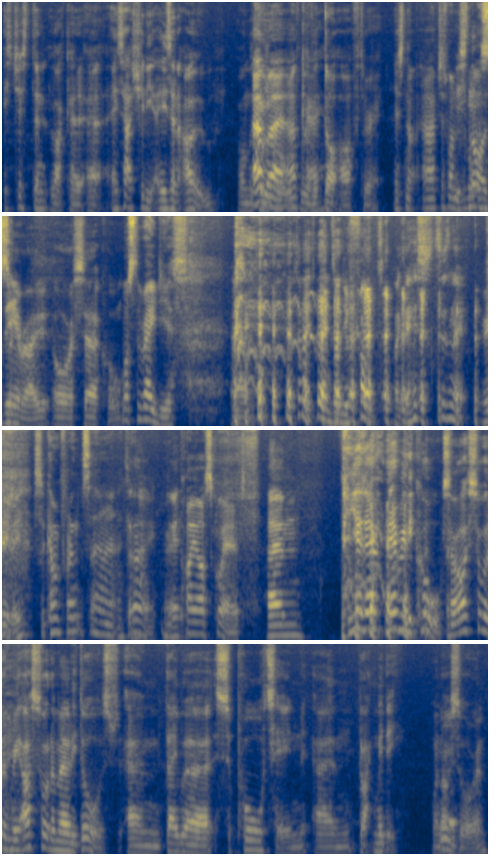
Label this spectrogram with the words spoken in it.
It's just an, like a, a it's actually is an O on the Oh, keyboard right, with okay. a dot after it. It's not. I just wondered. It's what not the a cir- zero or a circle. What's the radius? Um, I don't know, it depends on your font, I guess, doesn't it? Really? Circumference? Right, I don't know. Pi r squared. Um, yeah, they're they're really cool. So I saw them. Re- I saw them early doors. Um, they were supporting um, Black Midi when I Mm. saw them.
